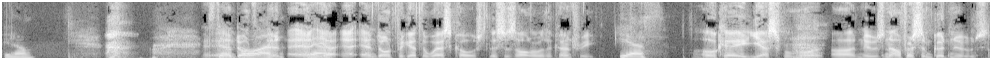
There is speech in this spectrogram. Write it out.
you know. so and go on. And, and, yeah. yeah. and don't forget the West Coast. This is all over the country. Yes. Okay, yes, for more uh, news. Now for some good news,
